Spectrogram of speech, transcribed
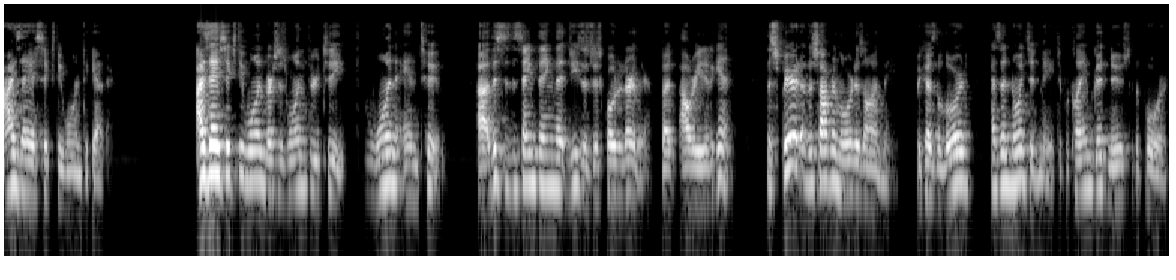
Isaiah 61 together. Isaiah 61 verses 1 through 2, 1 and 2. Uh, this is the same thing that Jesus just quoted earlier, but I'll read it again. The Spirit of the Sovereign Lord is on me, because the Lord has anointed me to proclaim good news to the poor.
